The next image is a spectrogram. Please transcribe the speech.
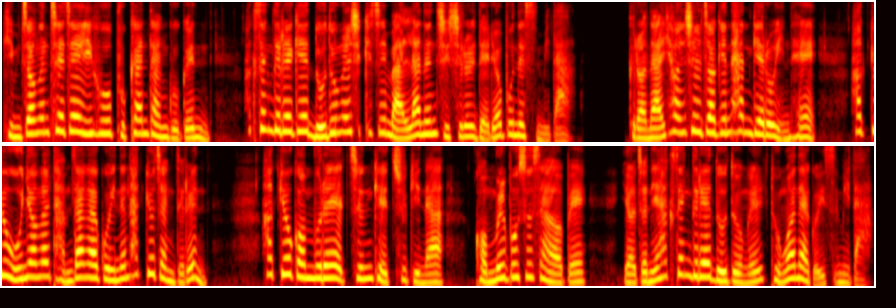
김정은 체제 이후 북한 당국은 학생들에게 노동을 시키지 말라는 지시를 내려보냈습니다. 그러나 현실적인 한계로 인해 학교 운영을 담당하고 있는 학교장들은 학교 건물의 증 개축이나 건물 보수 사업에 여전히 학생들의 노동을 동원하고 있습니다.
